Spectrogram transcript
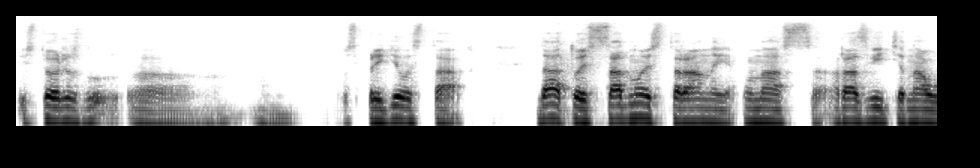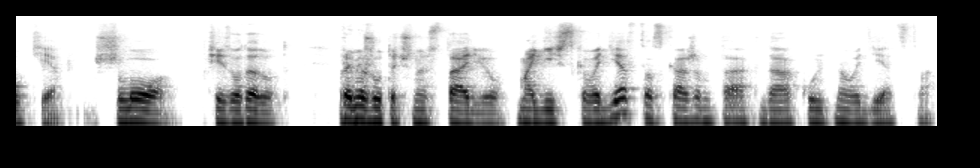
история э, распорядилась так. Да, то есть, с одной стороны, у нас развитие науки шло через вот эту промежуточную стадию магического детства, скажем так, да, культного детства.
